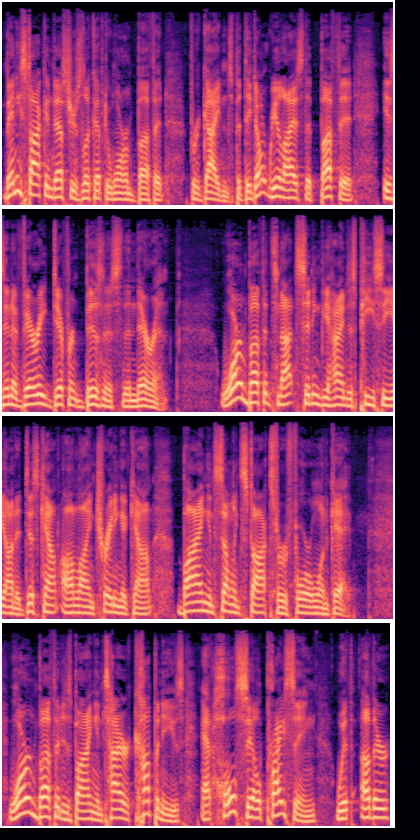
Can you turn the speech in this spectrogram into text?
Many stock investors look up to Warren Buffett for guidance, but they don't realize that Buffett is in a very different business than they're in. Warren Buffett's not sitting behind his PC on a discount online trading account buying and selling stocks for 401k. Warren Buffett is buying entire companies at wholesale pricing with other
